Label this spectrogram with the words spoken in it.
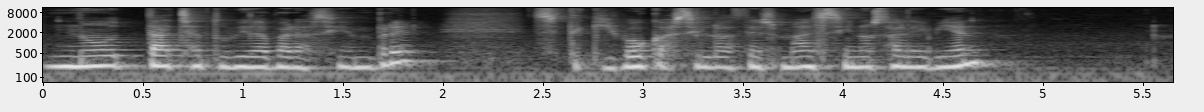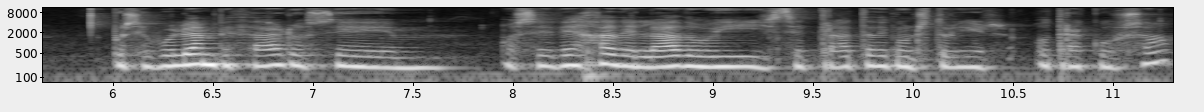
no tacha tu vida para siempre. Si te equivocas, si lo haces mal, si no sale bien, pues se vuelve a empezar o se, o se deja de lado y se trata de construir otra cosa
